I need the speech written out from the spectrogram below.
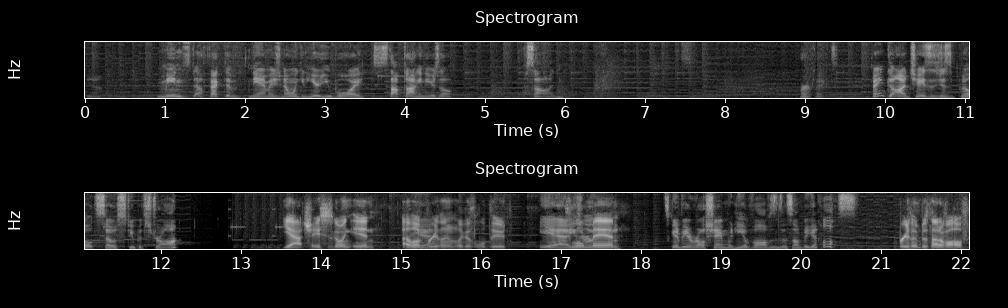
Yeah. Means effective damage. No one can hear you, boy. Stop talking to yourself. Facade. Perfect. Thank God Chase is just built so stupid strong. Yeah, Chase is going in. I love Yeah. Breloom. Look at this little dude. Yeah, This he's little really man. good. It's gonna be a real shame when he evolves into something else. Breloom does not evolve.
